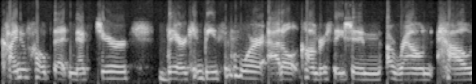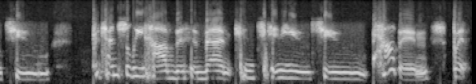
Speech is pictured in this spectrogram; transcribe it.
kind of hope that next year there can be some more adult conversation around how to potentially have this event continue to happen, but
